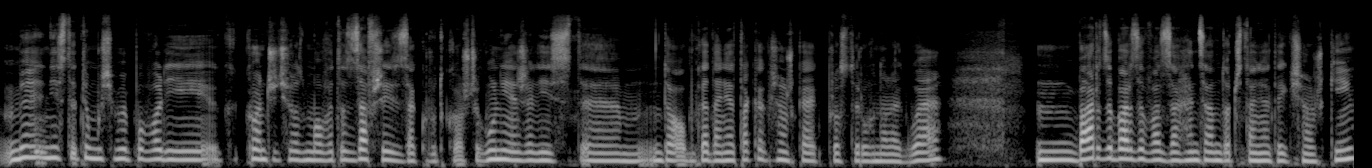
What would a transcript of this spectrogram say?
My niestety musimy powoli kończyć rozmowę. To zawsze jest za krótko, szczególnie jeżeli jest do obgadania taka książka jak Proste Równoległe. Mm, Bardzo, bardzo was zachęcam do czytania tej książki.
